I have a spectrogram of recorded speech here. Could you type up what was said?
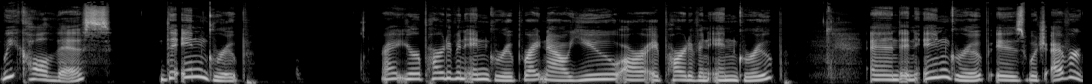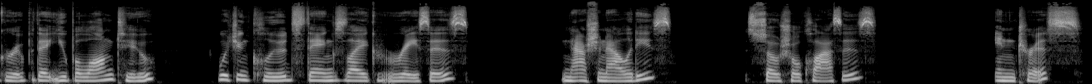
we call this the in group, right? You're a part of an in group right now. You are a part of an in group. And an in group is whichever group that you belong to, which includes things like races, nationalities, social classes, interests,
